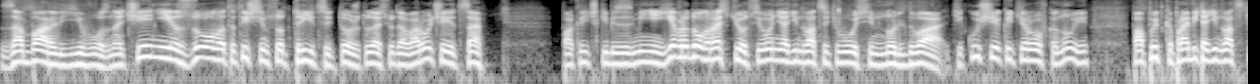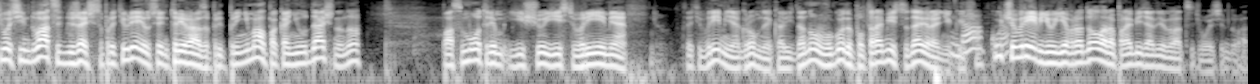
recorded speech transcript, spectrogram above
за баррель его значение. Золото 1730 тоже туда-сюда ворочается. Практически без изменений. Евро-доллар растет. Сегодня 1.2802 текущая котировка. Ну и попытка пробить 1.2820. Ближайшее сопротивление. Он сегодня три раза предпринимал. Пока неудачно, но посмотрим. Еще есть время. Кстати, времени огромное количество. До Нового года полтора месяца, да, Вероника? Да, еще? да. Куча времени у евро-доллара пробить 1.2820.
